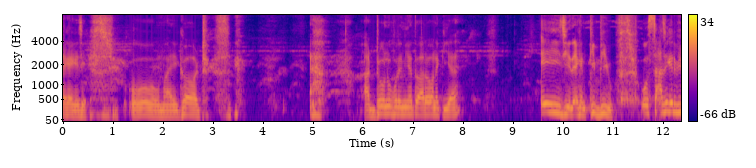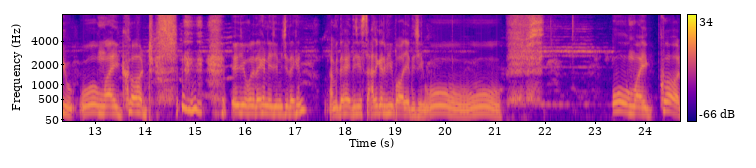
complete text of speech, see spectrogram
দেখা গেছে। ও মাই গড। আর ড্রোন উপরে নিয়ে তো আরও অনেক ইয়া। এই যে দেখেন কি ভিউ ও সাজেকের ভিউ ও মাই গড এই যে উপরে দেখেন এই যে নিচে দেখেন আমি দেখাইতেছি সাজেকের ভিউ পাওয়া যাইতেছে। ও ও। মাই গড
